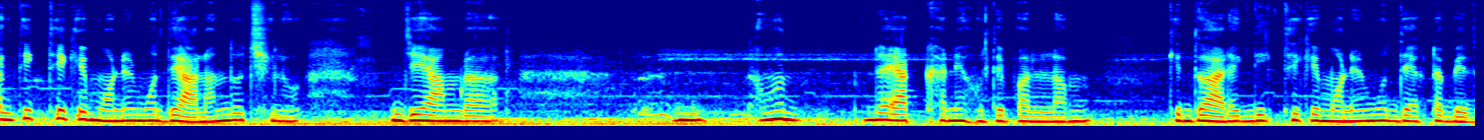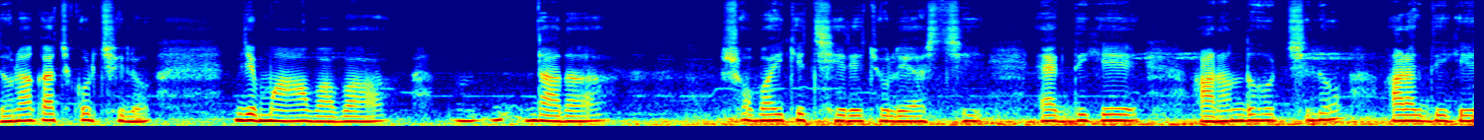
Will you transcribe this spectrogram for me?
একদিক থেকে মনের মধ্যে আনন্দ ছিল যে আমরা আমরা একখানে হতে পারলাম, কিন্তু আরেক দিক থেকে মনের মধ্যে একটা বেদনা কাজ করছিল যে মা, বাবা, দাদা সবাইকে ছেড়ে চলে আসছি। একদিকে আনন্দ হচ্ছিল আর একদিকে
